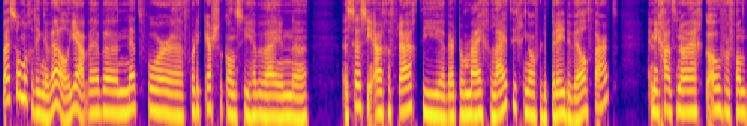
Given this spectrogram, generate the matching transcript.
Bij sommige dingen wel. Ja, we hebben net voor, voor de kerstvakantie hebben wij een, een sessie aangevraagd. Die werd door mij geleid. Die ging over de brede welvaart. En die gaat er nou eigenlijk over van.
